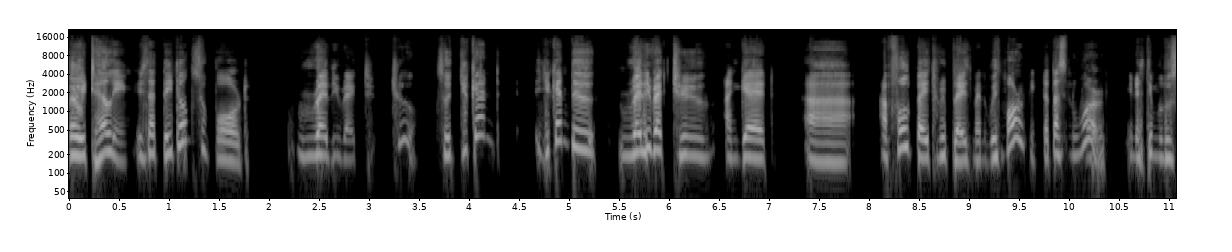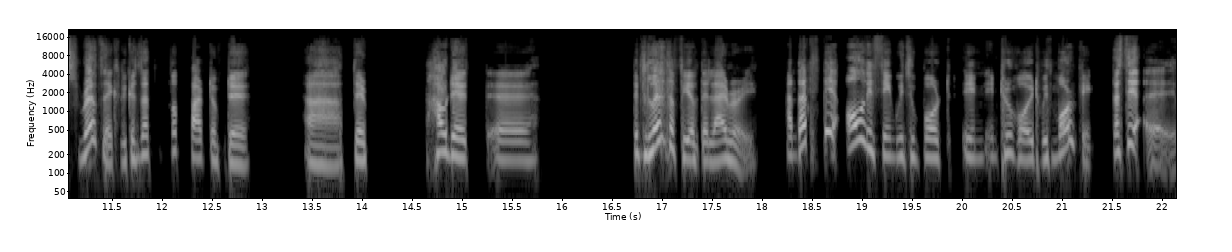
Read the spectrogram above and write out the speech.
very telling is that they don't support redirect two. So you can you can do redirect two and get uh, a full page replacement with morphing. That doesn't work in a stimulus reflex because that's not part of the uh, the how the uh, the philosophy of the library. And that's the only thing we support in, in Turbo with morphing. That's the uh,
